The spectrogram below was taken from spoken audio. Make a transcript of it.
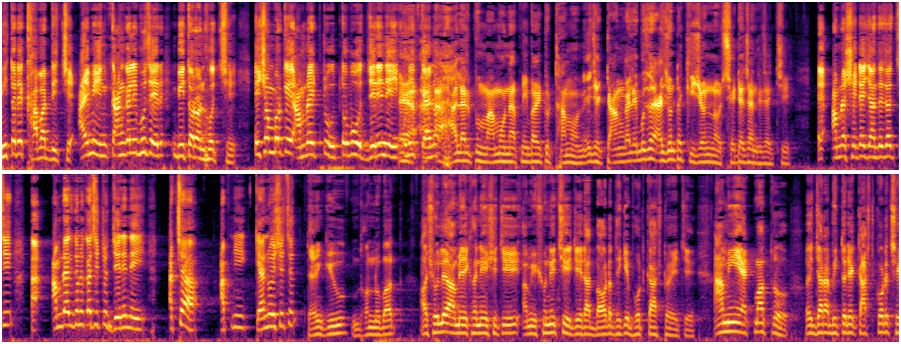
ভিতরে খাবার দিচ্ছে। আই মিন কাঙ্গালি ভুজের বিতরণ হচ্ছে। এই সম্পর্কে আমরা একটু তবু জেনে নেই উনি কেন হালারপু মামুন আপনি বা একটু থামুন। এই যে টাঙ্গালে বোঝার আয়োজনটা কি জন্য? সেটা জানতে চাচ্ছি। আমরা সেটাই জানতে চাচ্ছি। আমরা একজনের কাছে একটু জেনে নেই। আচ্ছা আপনি কেন এসেছেন? থ্যাংক ইউ ধন্যবাদ। আসলে আমি এখানে এসেছি, আমি শুনেছি যে রাত বারোটা থেকে ভোট কাস্ট হয়েছে। আমি একমাত্র যারা ভিতরে কাস্ট করেছে,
